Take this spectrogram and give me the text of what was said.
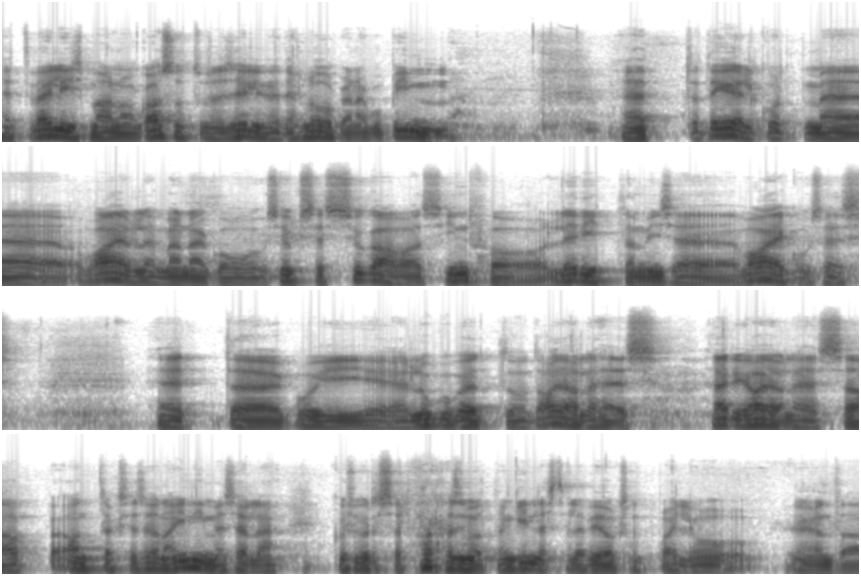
et välismaal on kasutusel selline tehnoloogia nagu BIM et tegelikult me vaevleme nagu sihukeses sügavas info levitamise vaeguses. et äh, kui lugupeetud ajalehes, äriajalehes saab, antakse sõna inimesele, kusjuures seal varasemalt on kindlasti läbi jooksnud palju nii-öelda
